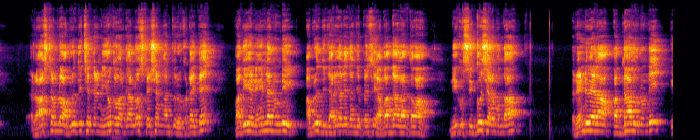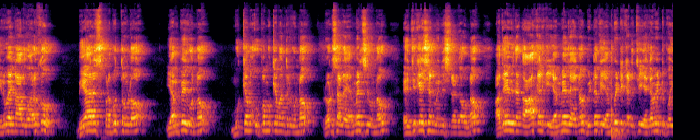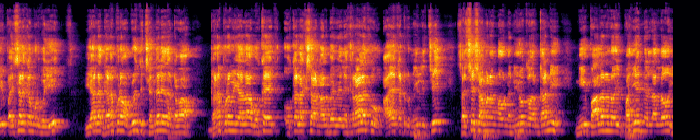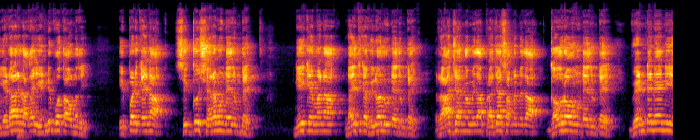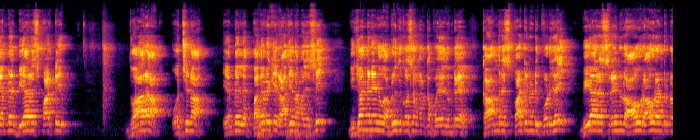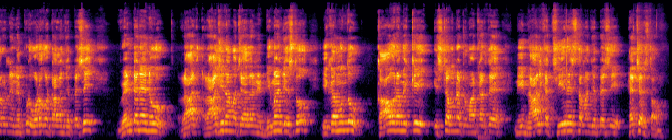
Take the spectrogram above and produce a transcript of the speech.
రాష్ట్రంలో అభివృద్ధి చెందిన నియోజకవర్గాల్లో స్టేషన్ కనిపిరు ఒకటైతే పదిహేను ఏళ్ళ నుండి అభివృద్ధి జరగలేదని చెప్పేసి అబద్ధాలు ఆడతావా? నీకు సిగ్గు శరం ఉందా? రెండు వేల పద్నాలుగు నుండి ఇరవై నాలుగు వరకు బీఆర్ఎస్ ప్రభుత్వంలో ఎంపీగా ఉన్నావు ముఖ్య ఉప ముఖ్యమంత్రిగా ఉన్నావు రెండుసార్లు ఎమ్మెల్సీ ఉన్నావు ఎడ్యుకేషన్ మినిస్టర్గా ఉన్నావు. అదేవిధంగా ఆఖరికి ఎమ్మెల్యే అయినావు బిడ్డకు ఎంపీ టికెట్ ఇచ్చి ఎగబెట్టిపోయి పైసల కమ్ముడు పోయి ఇవాళ గణపురం అభివృద్ధి చెందలేదంటవా? గణపురం ఇవాళ ఒక ఒక లక్ష నలభై వేల ఎకరాలకు ఆయకట్టుకు నీళ్ళు ఇచ్చి సస్యశమనంగా ఉన్న నియోజకవర్గాన్ని నీ పాలనలో ఈ పదిహేను నెలల్లో ఎడారిలాగా ఎండిపోతూ ఉన్నది. ఇప్పటికైనా సిగ్గు శరం ఉండేది ఉంటే నీకేమైనా నైతిక విలువలు ఉండేది ఉంటే రాజ్యాంగం మీద ప్రజాస్వామ్యం మీద గౌరవం ఉండేది ఉంటే వెంటనే నీ ఎమ్మెల్యే బీఆర్ఎస్ పార్టీ ద్వారా వచ్చిన ఎమ్మెల్యే పదవికి రాజీనామా చేసి నిజంగానే నువ్వు అభివృద్ధి కోసం కనుక పోయేది ఉంటే కాంగ్రెస్ పార్టీ నుండి పొడి చేయి బీఆర్ఎస్ శ్రేణులు ఆవురు ఆవురు అంటున్నారు నేను ఎప్పుడు ఓడగొట్టాలని చెప్పేసి వెంటనే నువ్వు రా రాజీనామా చేయాలని డిమాండ్ చేస్తూ ఇక ముందు కావురమిక్కి ఇష్టం ఉన్నట్లు మాట్లాడితే నీ నాలిక చీరేస్తామని చెప్పేసి హెచ్చరిస్తా ఉన్నాం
